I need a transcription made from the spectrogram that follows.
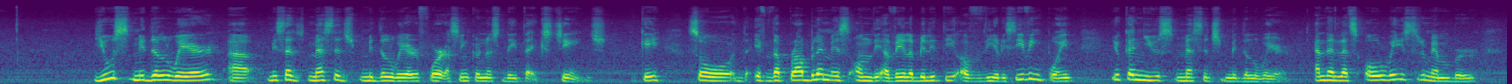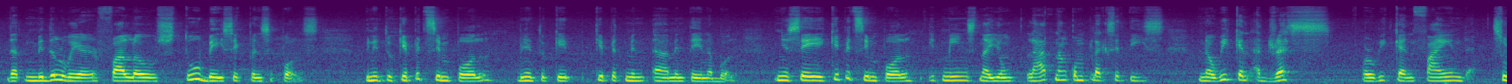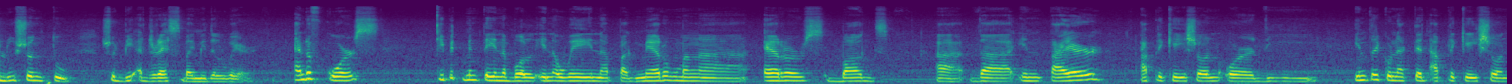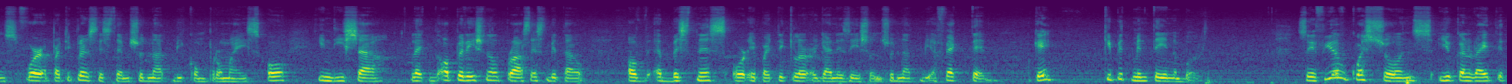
use middleware, uh, message, message middleware for asynchronous data exchange. Okay, so if the problem is on the availability of the receiving point, you can use message middleware. And then let's always remember that middleware follows two basic principles. We need to keep it simple, we need to keep, keep it uh, maintainable. When you say keep it simple, it means na yung lahat ng complexities na we can address or we can find solution to should be addressed by middleware. And of course, keep it maintainable in a way na pag merong mga errors, bugs, uh, the entire application or the interconnected applications for a particular system should not be compromised o hindi siya like the operational process bitaw of a business or a particular organization should not be affected. Okay? Keep it maintainable. So if you have questions, you can write it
